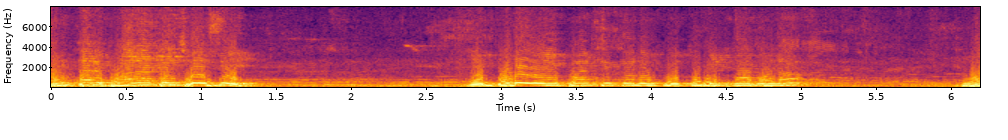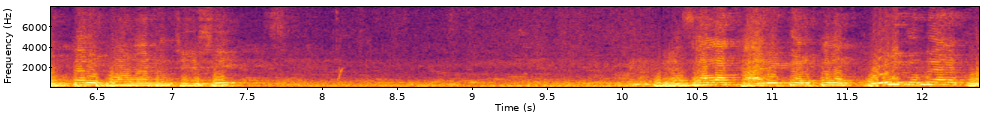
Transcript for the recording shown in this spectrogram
ఒంటరి పోరాటం చేసి ఎప్పుడూ ఏ పార్టీతోనూ పొత్తు పెట్టుకోకుండా ఒంటరి పోరాటం చేసి ప్రజల కార్యకర్తల కోరిక మేరకు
